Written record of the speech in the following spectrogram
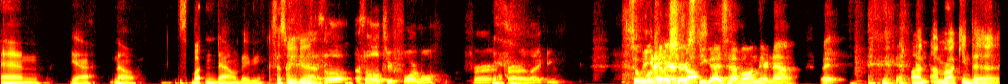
And yeah, no, it's button down, baby. That's what you're doing. That's a little, that's a little too formal for yeah. for our liking. So, Speaking what kind of, of shirts drops, do you guys have on there now? Right. I'm I'm rocking the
